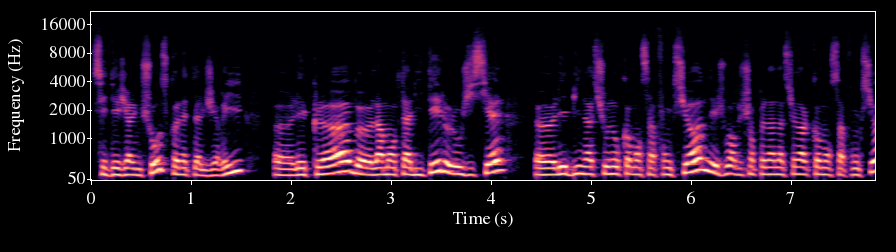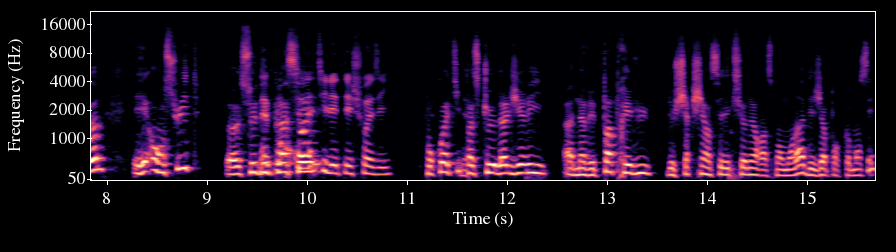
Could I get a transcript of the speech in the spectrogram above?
c'est déjà une chose, connaître l'Algérie, euh, les clubs, euh, la mentalité, le logiciel, euh, les binationaux, comment ça fonctionne, les joueurs du championnat national, comment ça fonctionne. Et ensuite, se Mais déplacer. pourquoi a-t-il été choisi? Pourquoi Parce que l'Algérie euh, n'avait pas prévu de chercher un sélectionneur à ce moment-là, déjà pour commencer,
